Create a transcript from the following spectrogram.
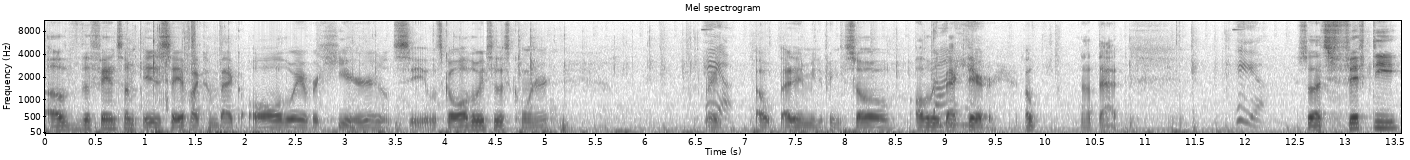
of the Phantom is, say if I come back all the way over here, let's see, let's go all the way to this corner. Right. Oh, I didn't mean to ping. So, all the way back there. Oh, not that. So that's 50,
